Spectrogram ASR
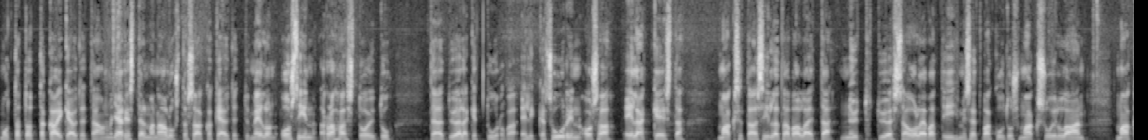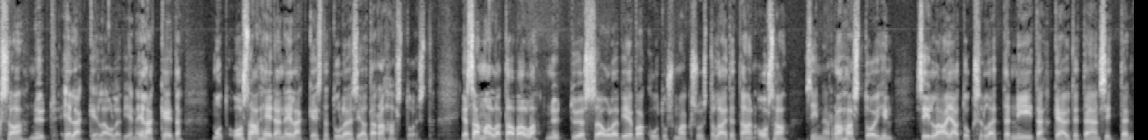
mutta totta kai käytetään. On järjestelmän alusta saakka käytetty. Meillä on osin rahastoitu tämä työeläketurva. Eli suurin osa eläkkeistä maksetaan sillä tavalla, että nyt työssä olevat ihmiset vakuutusmaksuillaan maksaa nyt eläkkeellä olevien eläkkeitä – mutta osa heidän eläkkeistä tulee sieltä rahastoista. Ja samalla tavalla nyt työssä olevien vakuutusmaksuista laitetaan osa sinne rahastoihin sillä ajatuksella, että niitä käytetään sitten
